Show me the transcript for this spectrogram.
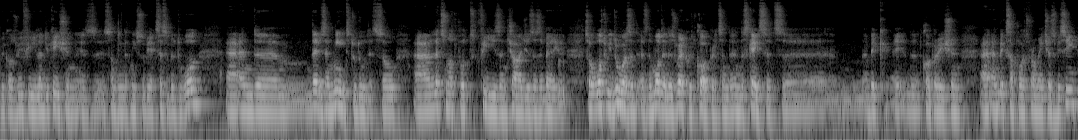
because we feel education is, is something that needs to be accessible to all. Uh, and um, there is a need to do this. So uh, let's not put fees and charges as a barrier. So what we do as, a, as the model is work with corporates, and in this case, it's uh, a big uh, the corporation uh, and big support from HSBC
